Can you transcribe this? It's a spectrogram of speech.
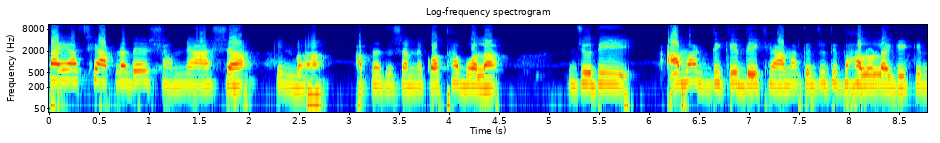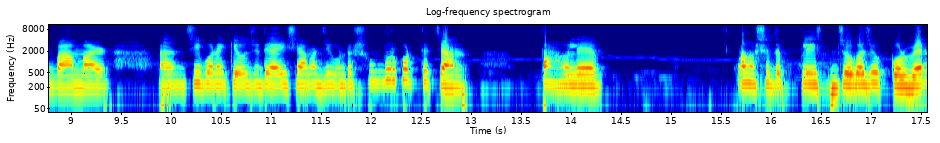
তাই আজকে আপনাদের সামনে আসা কিংবা আপনাদের সামনে কথা বলা যদি আমার দিকে দেখে আমাকে যদি ভালো লাগে কিংবা আমার জীবনে কেউ যদি এসে আমার জীবনটা সুন্দর করতে চান, তাহলে আমার সাথে প্লিজ যোগাযোগ করবেন।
